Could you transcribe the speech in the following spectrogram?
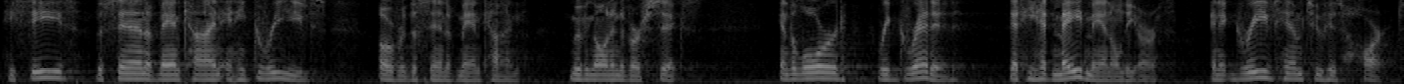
He sees the sin of mankind and he grieves over the sin of mankind. Moving on into verse 6. And the Lord regretted that he had made man on the earth, and it grieved him to his heart.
